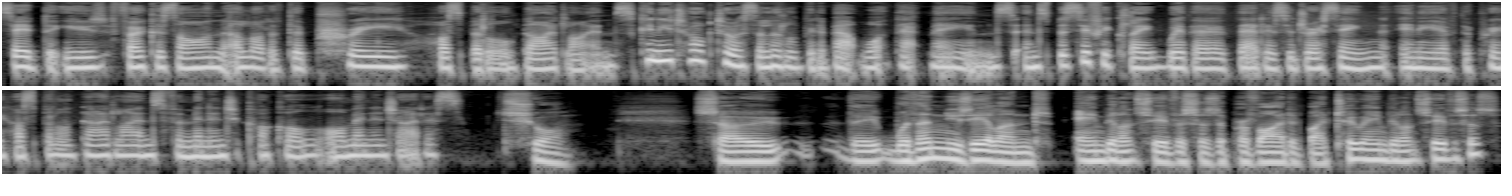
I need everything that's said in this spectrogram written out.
said that you focus on a lot of the pre hospital guidelines. Can you talk to us a little bit about what that means and specifically whether that is addressing any of the pre hospital guidelines for meningococcal or meningitis? Sure. So, the, within New Zealand, ambulance services are provided by two ambulance services.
